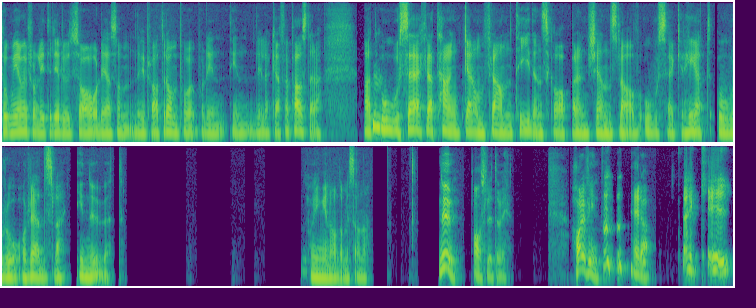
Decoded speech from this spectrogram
tog med mig från lite det du sa och det som det vi pratade om på, på din, din lilla kaffepaus där. Att Mm. osäkra tankar om framtiden skapar en känsla av osäkerhet, oro och rädsla i nuet. Och ingen av dem är sanna. Nu avslutar vi. Ha det fint! Hej då! Tack, hej.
